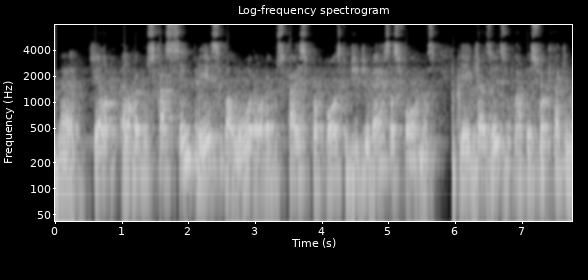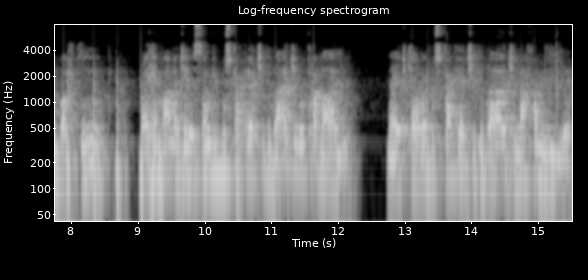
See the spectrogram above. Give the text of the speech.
né, que ela, ela vai buscar sempre esse valor, ela vai buscar esse propósito de diversas formas. E aí que às vezes a pessoa que está aqui no barquinho vai remar na direção de buscar criatividade no trabalho, né, de que ela vai buscar criatividade na família,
